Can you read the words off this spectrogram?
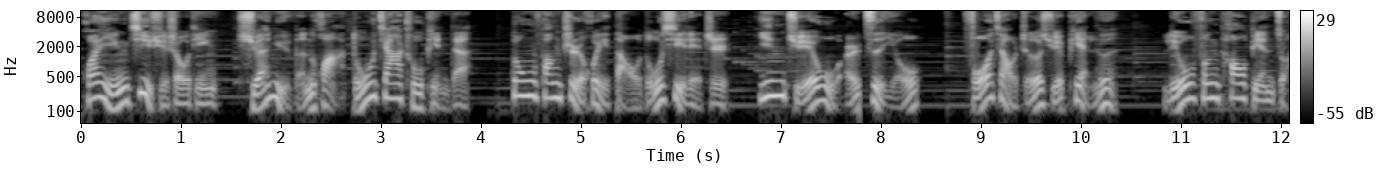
欢迎继续收听玄宇文化独家出品的《东方智慧导读系列之因觉悟而自由》，佛教哲学辩论，刘丰涛编纂。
